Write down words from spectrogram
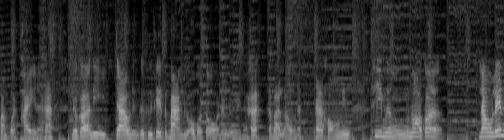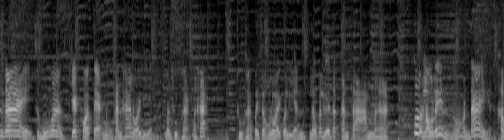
ความปลอดภัยนะคะ แล้วก็นี่เจ้าหนึ่งก็คือเทศบาลหรืออบตนั่นเลยนะคะ ถ้าบ้านเรานะถ้าของนิว ที่เมืองนอกก็เราเล่นได้สมมุติว่าแจ็คพอตแตก 1,500 เหรียญเราถูกหักนะคะ ถูกหักไป 200 กว่าเหรียญเราก็เหลือสักพันสามนะคะก็เราเล่นเนาะมันได้เขา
